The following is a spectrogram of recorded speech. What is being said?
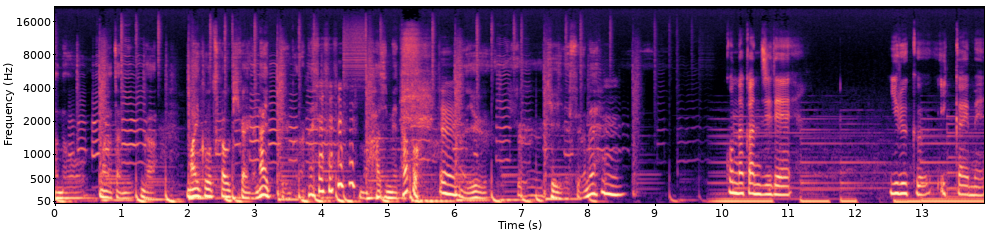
あのマナちゃんがマイクを使う機会がないっていうからね まあ始めたとうん。いう経緯ですよね。うん。こんな感じでゆるく1回目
